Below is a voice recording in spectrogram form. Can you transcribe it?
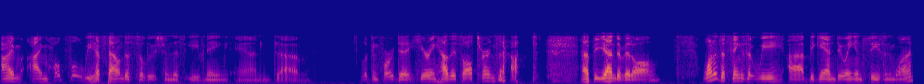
I'm I'm hopeful we have found a solution this evening, and um, looking forward to hearing how this all turns out at the end of it all. One of the things that we uh, began doing in season one,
